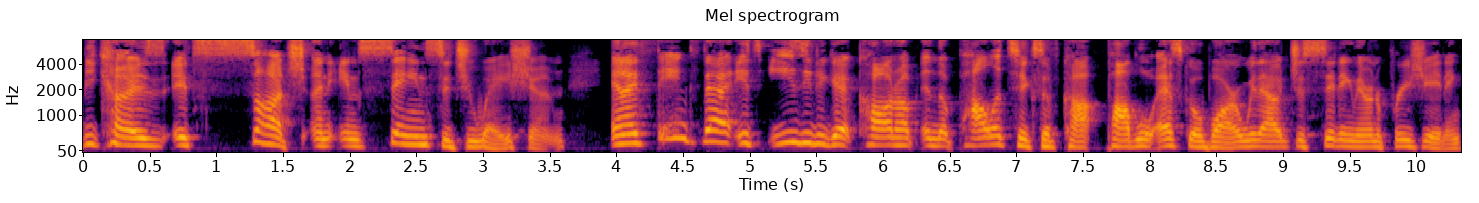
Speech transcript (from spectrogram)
because it's such an insane situation. And I think that it's easy to get caught up in the politics of Pablo Escobar without just sitting there and appreciating.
